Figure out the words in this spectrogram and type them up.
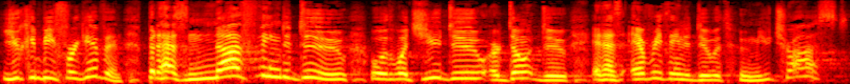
you can be forgiven. But it has nothing to do with what you do or don't do, it has everything to do with whom you trust.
